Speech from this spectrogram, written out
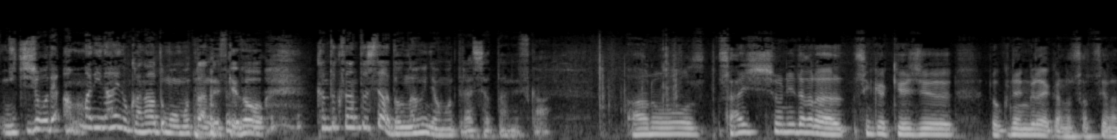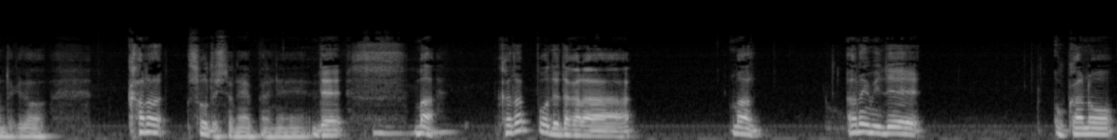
日常であんまりないのかなとも思ったんですけど、監督さんとしてはどんな風に思ってらっしゃったんですか？あの最初にだから1996年ぐらいからの撮影なんだけどからそうでしたねやっぱりね。でまあ片っ方でだからまあある意味で他の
